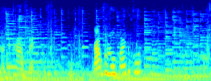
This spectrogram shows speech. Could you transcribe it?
เราจะข้ามไป ตามคุณลุงไปทุกคน โอเค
